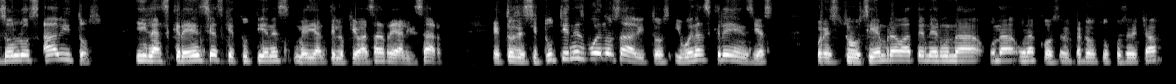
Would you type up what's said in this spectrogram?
son los hábitos y las creencias que tú tienes mediante lo que vas a realizar. Entonces, si tú tienes buenos hábitos y buenas creencias, pues tu siembra va a tener una, una, una cosa, perdón, tu cosecha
